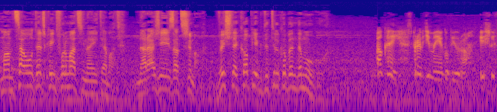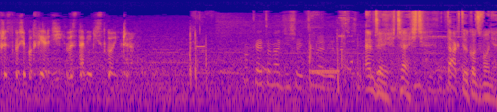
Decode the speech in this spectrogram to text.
Mam całą teczkę informacji na jej temat. Na razie je zatrzymam. Wyślę kopię, gdy tylko będę mógł. Okej, sprawdzimy jego biuro. Jeśli wszystko się potwierdzi, wystawię list gończy. Okej, to na dzisiaj tyle, więc... MJ, cześć. Tak tylko dzwonię.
